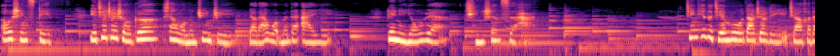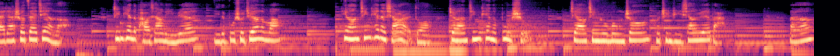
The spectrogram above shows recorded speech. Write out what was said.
Ocean's Deep 也借这首歌向我们俊俊表达我们的爱意，对你永远。情深似海。今天的节目到这里就要和大家说再见了。今天的跑向里约，你的步数捐了吗？听完今天的小耳朵，捐完今天的步数，就要进入梦中和俊俊相约吧。晚安，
